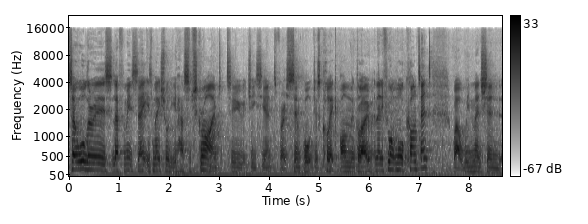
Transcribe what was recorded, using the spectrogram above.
So all there is left for me to say is make sure that you have subscribed to GCN. It's very simple. Just click on the globe, and then if you want more content, well, we mentioned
